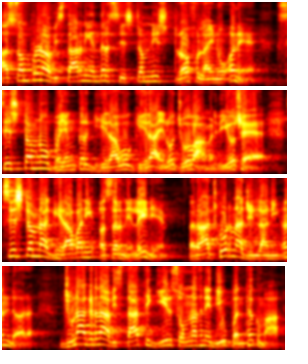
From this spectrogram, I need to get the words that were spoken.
આ સંપૂર્ણ વિસ્તારની અંદર સિસ્ટમની સ્ટ્રફ લાઇનો અને સિસ્ટમનો ભયંકર ઘેરાવો ઘેરાયેલો જોવા મળી રહ્યો છે. સિસ્ટમના ઘેરાવાની અસરને લઈને રાજકોટના જિલ્લાની અંદર જૂનાગઢના વિસ્તારથી ગીર સોમનાથ અને દીવ પંથકમાં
